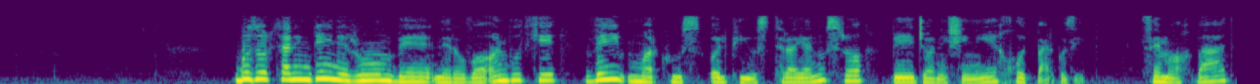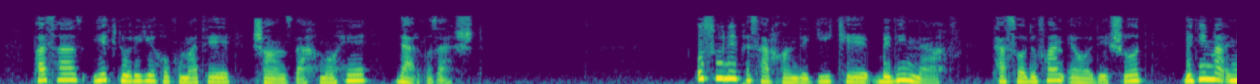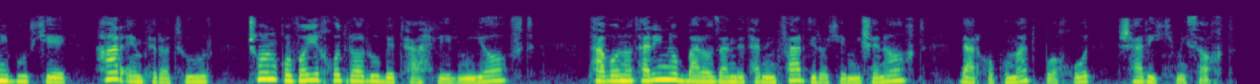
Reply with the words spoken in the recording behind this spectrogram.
بزرگترین دین روم به نرووا آن بود که وی مارکوس اولپیوس ترایانوس را به جانشینی خود برگزید سه ماه بعد پس از یک دوره حکومت شانزده ماهه درگذشت اصول پسرخواندگی که بدین نحو تصادفاً اعاده شد بدین معنی بود که هر امپراتور چون قوای خود را رو به تحلیل میافت تواناترین و برازنده ترین فردی را که می شناخت در حکومت با خود شریک می ساخت.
